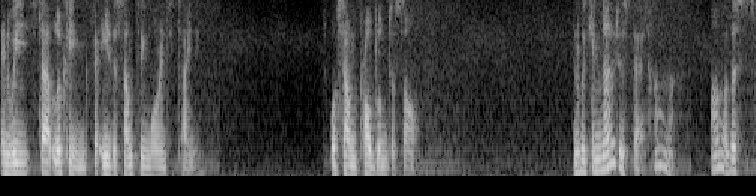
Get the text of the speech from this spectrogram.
And we start looking for either something more entertaining or some problem to solve. And we can notice that, huh? Oh, this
